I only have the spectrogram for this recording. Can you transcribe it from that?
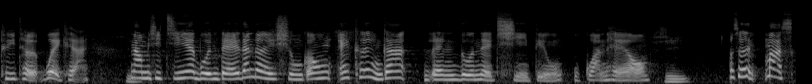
Twitter 买起来。那毋是钱的问题，咱就会想讲，哎，可能甲言论的市场有关系哦。是。所以，Mask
